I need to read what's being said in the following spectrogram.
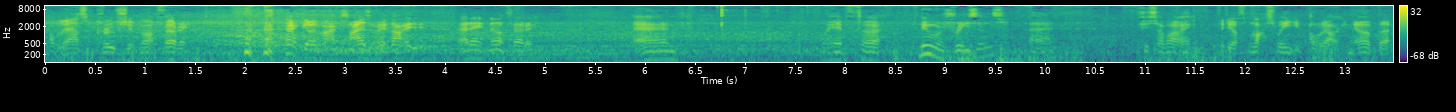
probably has a cruise ship not a ferry. Going by the size of it, that, that ain't no ferry. And we're here for numerous reasons uh, if you saw my video from last week, you probably already know, but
